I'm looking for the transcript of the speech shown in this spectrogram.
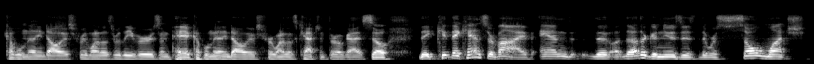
couple million dollars for one of those relievers and pay a couple million dollars for one of those catch and throw guys. So they can, they can survive. And the the other good news is there was so much,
